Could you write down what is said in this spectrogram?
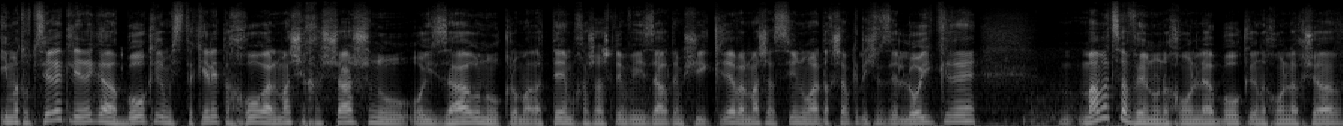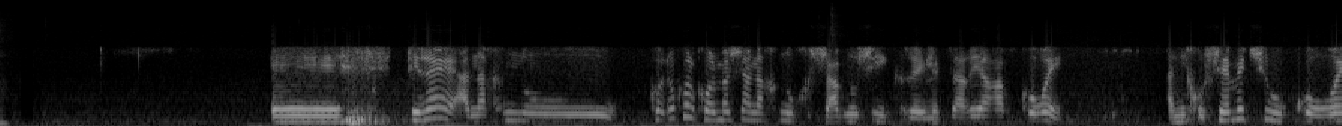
אם את עוצרת לי רגע הבוקר, מסתכלת אחורה על מה שחששנו או הזהרנו, כלומר אתם חששתם והזהרתם שיקרה, ועל מה שעשינו עד עכשיו כדי שזה לא יקרה, מה מצבנו נכון להבוקר, נכון לעכשיו? אה, תראה, אנחנו... קודם כל, כל מה שאנחנו חשבנו שיקרה, לצערי הרב, קורה. אני חושבת שהוא קורה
